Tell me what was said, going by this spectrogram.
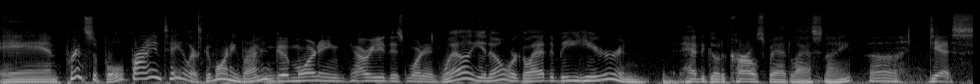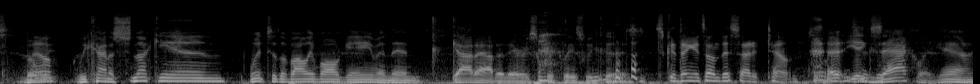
And principal Brian Taylor. Good morning, Brian. Good morning. How are you this morning? Well, you know, we're glad to be here and had to go to Carlsbad last night. Uh, yes. But Well, we, we kind of snuck in, went to the volleyball game, and then got out of there as quickly as we could. it's a good thing it's on this side of town. So- Uh, exactly. Yeah.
